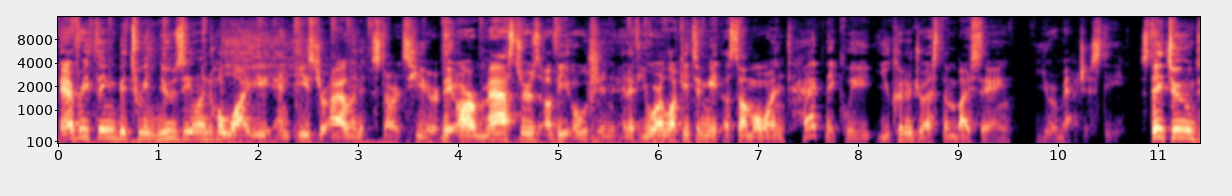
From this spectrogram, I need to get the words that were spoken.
Everything between New Zealand, Hawaii, and Easter Island starts here. They are masters of the ocean, and if you are lucky to meet a Samoan, technically, you could address them by saying, Your Majesty. Stay tuned,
